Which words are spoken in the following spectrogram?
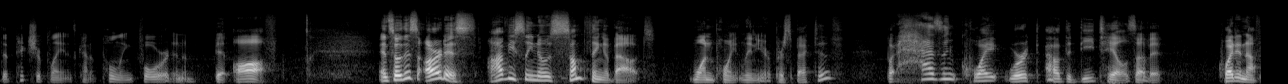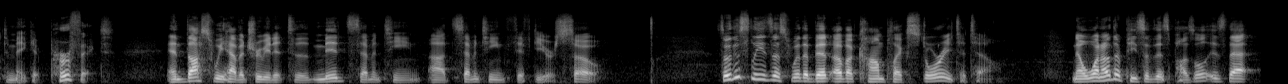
the picture plane is kind of pulling forward and a bit off. And so this artist obviously knows something about one point linear perspective, but hasn't quite worked out the details of it quite enough to make it perfect. And thus we have attributed it to mid 17, uh, 1750 or so. So this leads us with a bit of a complex story to tell. Now, one other piece of this puzzle is that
